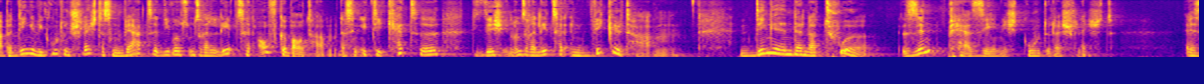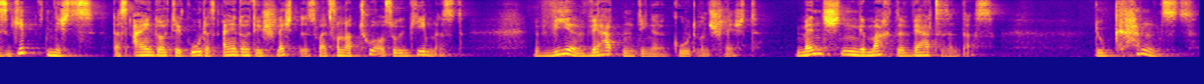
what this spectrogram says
Aber Dinge wie gut und schlecht, das sind Werte, die wir uns in unserer Lebzeit aufgebaut haben. Das sind Etikette, die sich in unserer Lebzeit entwickelt haben. Dinge in der Natur sind per se nicht gut oder schlecht. Es gibt nichts, das eindeutig gut, das eindeutig schlecht ist, weil es von Natur aus so gegeben ist. Wir werten Dinge gut und schlecht. Menschengemachte Werte sind das. Du kannst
